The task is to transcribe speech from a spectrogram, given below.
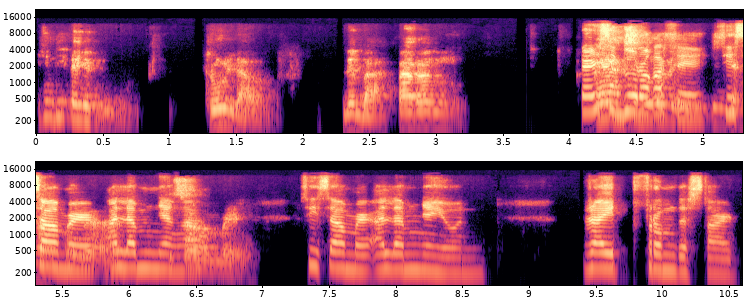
hindi na yun true love. ba? Parang Pero Kaya siguro siguro kasi si Summer, na alam niya si nga, Summer. si Summer, alam niya yon right from the start.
